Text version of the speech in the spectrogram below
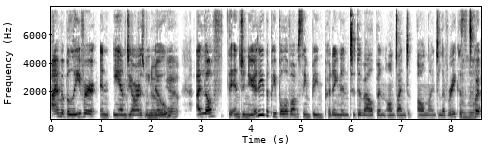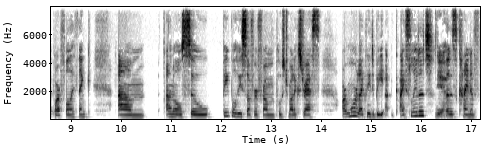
I'm a believer in EMDR as we know, know. yeah. I love the ingenuity that people have obviously been putting into developing online online delivery because Mm-hmm. it's quite powerful, I think. Um, and also, people who suffer from post traumatic stress are more likely to be isolated. Yeah. That is kind of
